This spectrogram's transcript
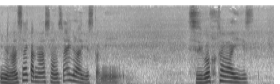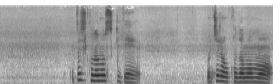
今何歳かな？3歳ぐらいですかね。すごく可愛いです。私子供好きでもちろん子供も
